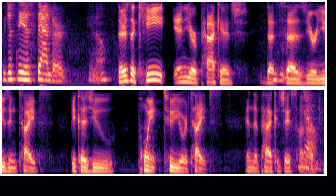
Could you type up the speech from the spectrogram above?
we just need a standard you know there's a key in your package that mm-hmm. says you're using types because you point to your types in the package JSON yeah. of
